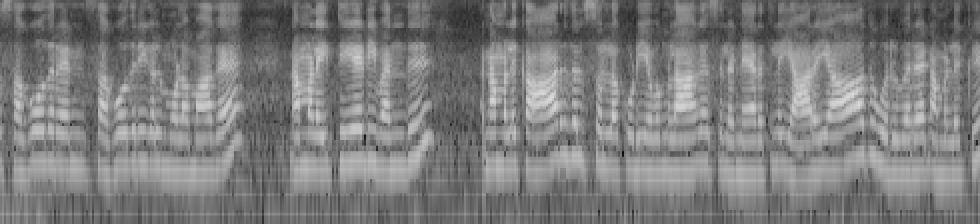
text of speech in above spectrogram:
சகோதரன் சகோதரிகள் மூலமாக நம்மளை தேடி வந்து நம்மளுக்கு ஆறுதல் சொல்லக்கூடியவங்களாக சில நேரத்தில் யாரையாவது ஒருவரை நம்மளுக்கு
